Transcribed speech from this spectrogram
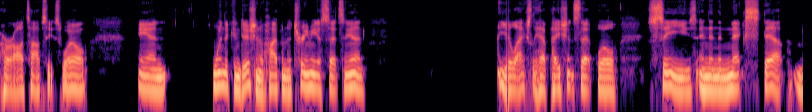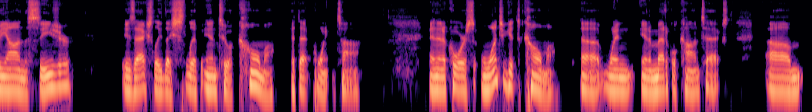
her autopsy as well. And when the condition of hyponatremia sets in, you'll actually have patients that will seize, and then the next step beyond the seizure is actually they slip into a coma at that point in time. And then, of course, once you get to coma, uh, when in a medical context, um,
